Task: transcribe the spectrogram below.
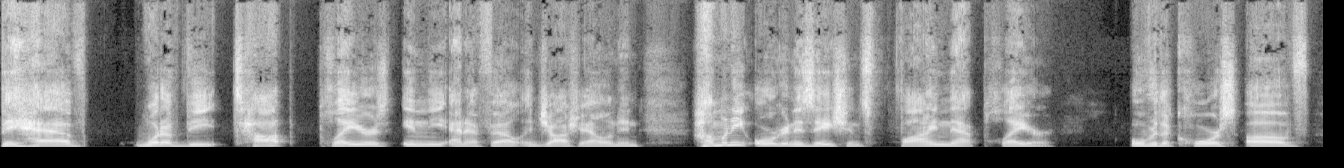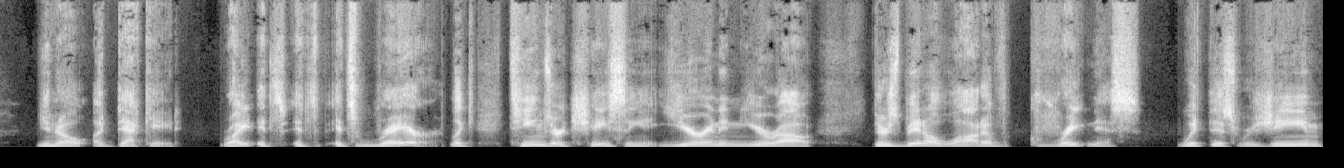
They have one of the top players in the NFL in Josh Allen. And how many organizations find that player over the course of, you know, a decade? Right? It's it's it's rare. Like teams are chasing it year in and year out. There's been a lot of greatness with this regime,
